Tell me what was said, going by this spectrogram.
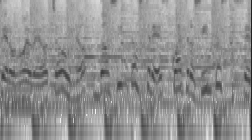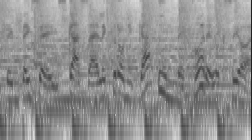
0981-203-476. Casa Electrónica, tu mejor elección.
